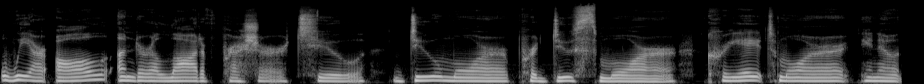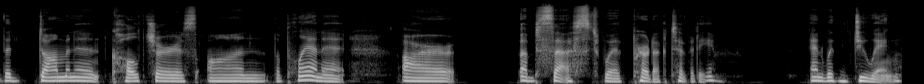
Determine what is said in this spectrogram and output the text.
we are all under a lot of pressure to do more, produce more, create more. You know, the dominant cultures on the planet are obsessed with productivity and with doing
